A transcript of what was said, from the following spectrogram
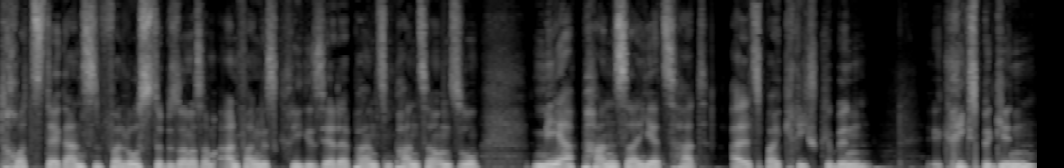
trotz der ganzen Verluste, besonders am Anfang des Krieges, ja, der ganzen Panzer und so, mehr Panzer jetzt hat als bei Kriegsbeginn, Kriegsbeginn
